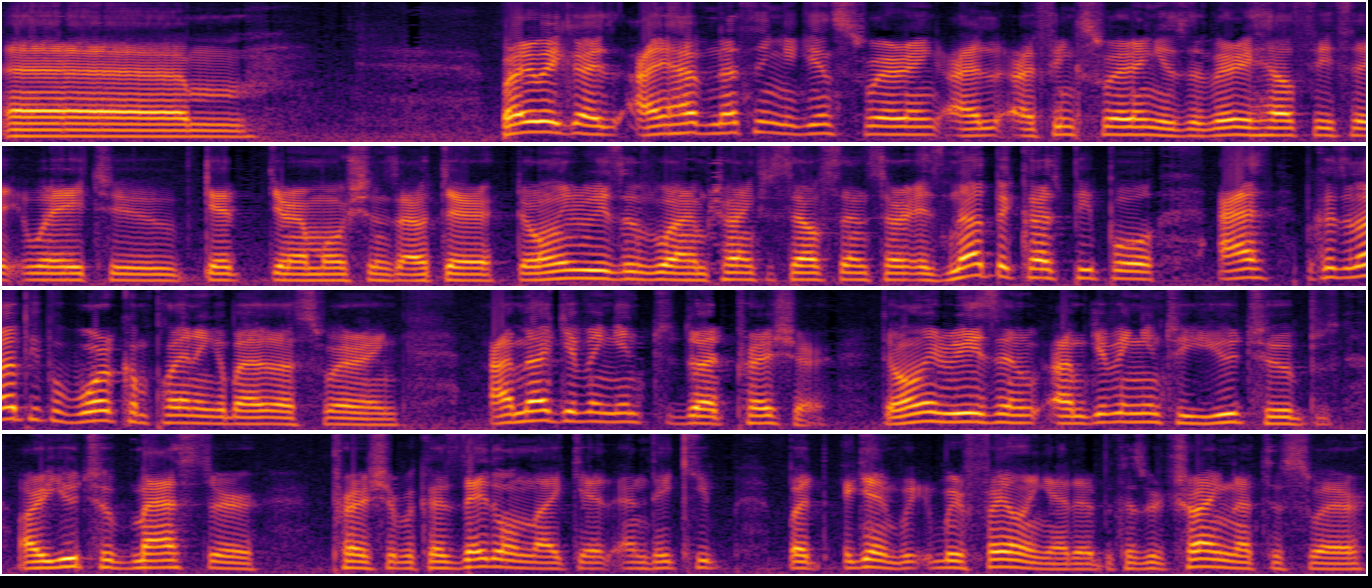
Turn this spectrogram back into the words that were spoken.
Um, by the way, guys, I have nothing against swearing. I, I think swearing is a very healthy th- way to get your emotions out there. The only reason why I'm trying to self censor is not because people ask, because a lot of people were complaining about us swearing. I'm not giving into that pressure. The only reason I'm giving into YouTube, our YouTube master pressure, because they don't like it and they keep. But again, we, we're failing at it because we're trying not to swear,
